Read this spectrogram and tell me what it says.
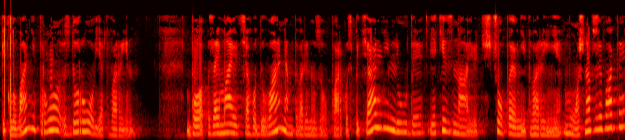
піклуванні про здоров'я тварин. Бо займаються годуванням тварин у зоопарку спеціальні люди, які знають, що певній тварині можна вживати,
